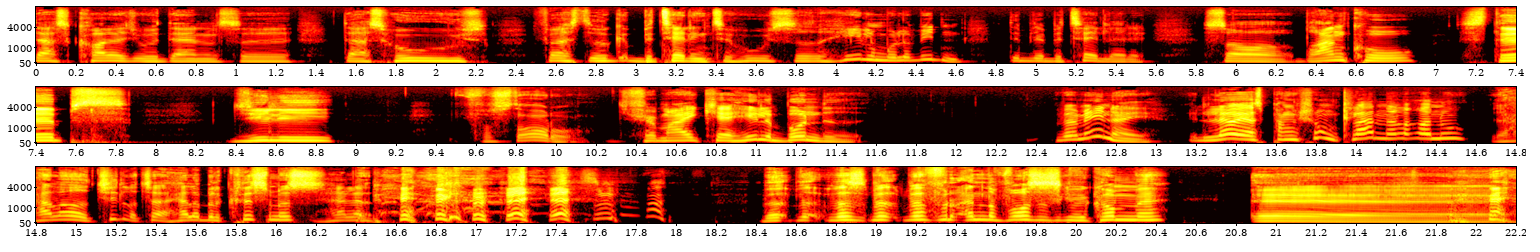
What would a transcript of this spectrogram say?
Deres collegeuddannelse, deres hus, første betaling til huset, hele muligheden, det bliver betalt af det. Så Branko, Steps, Gilly, Forstår du? Jamaica, hele bundet. Hvad mener I? Laver jeres pension klar allerede nu? Jeg har lavet titler til Hallabell Christmas. Hallo. Hvad, hvad, for andre forslag skal vi komme med? Øh, jeg,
